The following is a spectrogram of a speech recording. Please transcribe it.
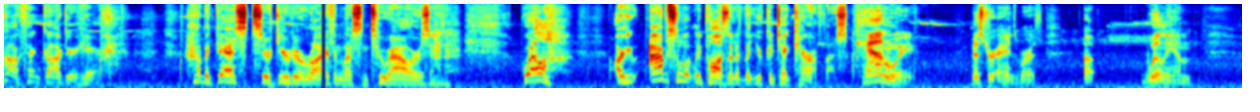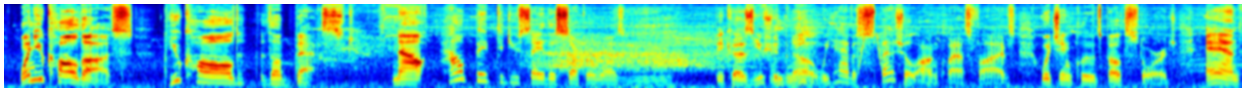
Oh, thank God you're here. The guests are due to arrive in less than two hours, and. Well, are you absolutely positive that you can take care of us? Can we? Mr. Ainsworth, uh, William, when you called us, you called the best. Now, how big did you say this sucker was? Because you should know, we have a special on Class 5s, which includes both storage and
